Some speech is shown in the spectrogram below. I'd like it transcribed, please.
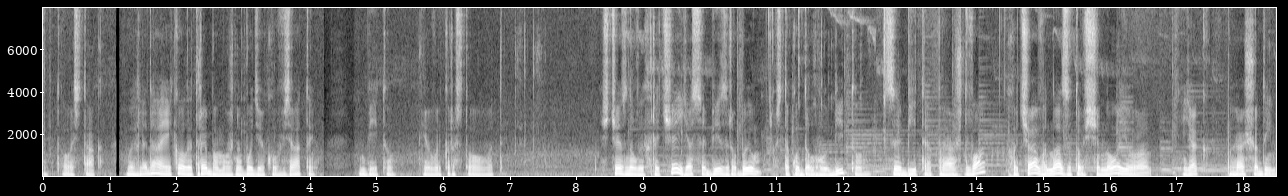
Тобто ось так виглядає. І коли треба, можна будь-яку взяти біту і використовувати. Ще з нових речей я собі зробив ось таку довгу біту. Це біта PH2, хоча вона за товщиною як PH1.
